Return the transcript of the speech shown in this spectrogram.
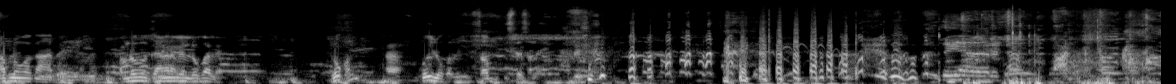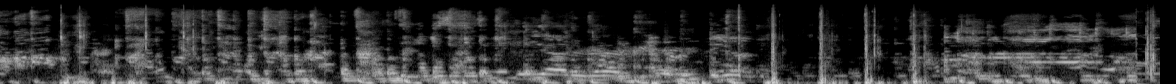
आप लोगों का कहाँ पे हम लोग लोकल है। लोकल हाँ। कोई लोकल नहीं सब स्पेशल है।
